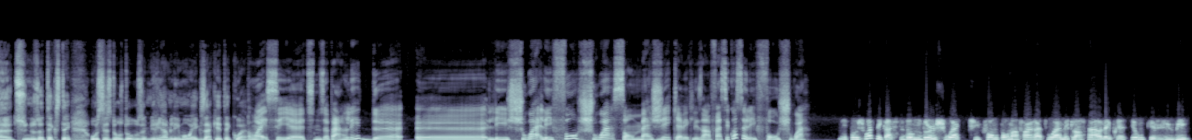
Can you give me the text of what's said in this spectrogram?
Euh, tu nous as texté au 6-12-12. Myriam, les mots exacts étaient quoi? Oui, c'est. euh, tu nous as parlé de euh, les choix. Les faux choix sont magiques avec les enfants. C'est quoi ça, les faux choix? Les faux choix, c'est quand je te donne deux choix qui font ton affaire à toi, mais que l'enfant a l'impression que lui,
